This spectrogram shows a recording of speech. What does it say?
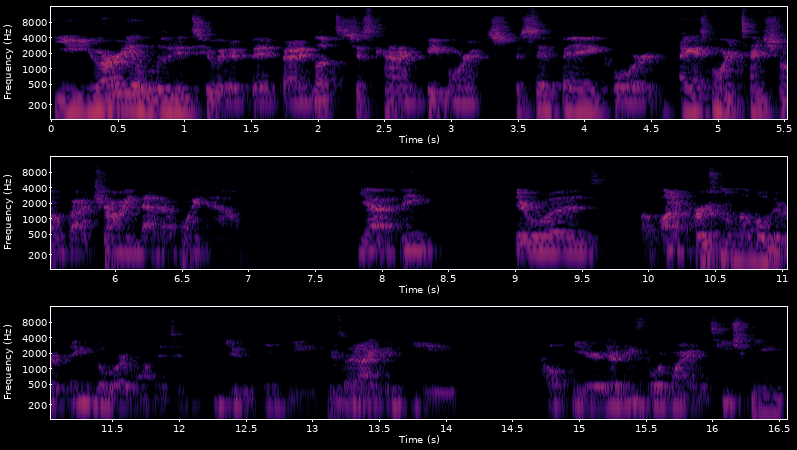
you, you already alluded to it a bit, but I'd love to just kind of be more specific or I guess more intentional about drawing that point out. Yeah, I think there was, on a personal level, there were things the Lord wanted to do in me so that I could be healthier. There were things the Lord wanted to teach me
